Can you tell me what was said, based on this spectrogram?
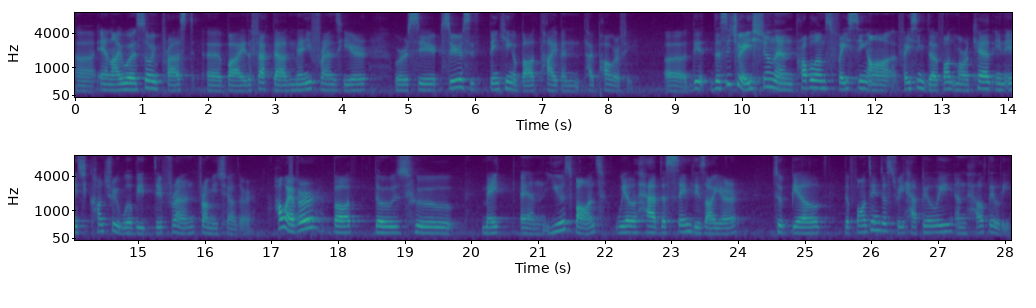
uh, and I was so impressed uh, by the fact that many friends here were ser seriously thinking about type and typography. Uh, the, the situation and problems facing, uh, facing the font market in each country will be different from each other. However, both those who make and use fonts will have the same desire to build the font industry happily and healthily.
